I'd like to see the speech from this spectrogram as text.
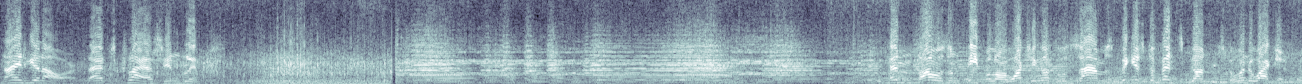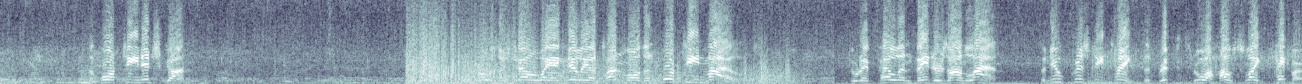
90 an hour. That's class in blimps. Ten thousand people are watching Uncle Sam's biggest defense guns go into action. The 14-inch gun throws a shell weighing nearly a ton more than 14 miles to repel invaders on land. The new Christie tank that rips through a house like paper.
